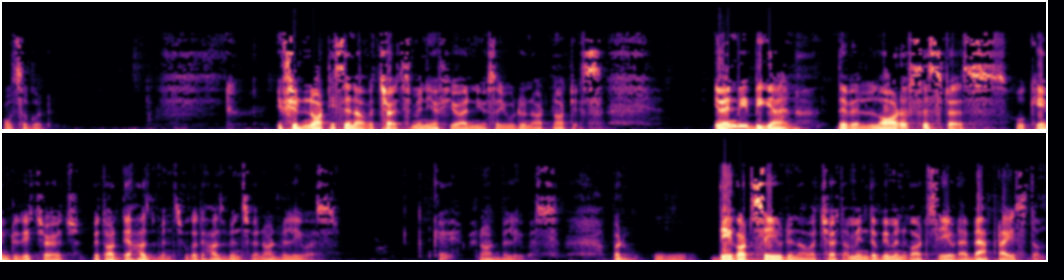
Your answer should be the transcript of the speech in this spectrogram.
Also good. If you notice in our church, many of you are new, so you do not notice. When we began, there were a lot of sisters who came to the church without their husbands because the husbands were not believers. Okay, were not believers. But they got saved in our church. I mean, the women got saved. I baptized them.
